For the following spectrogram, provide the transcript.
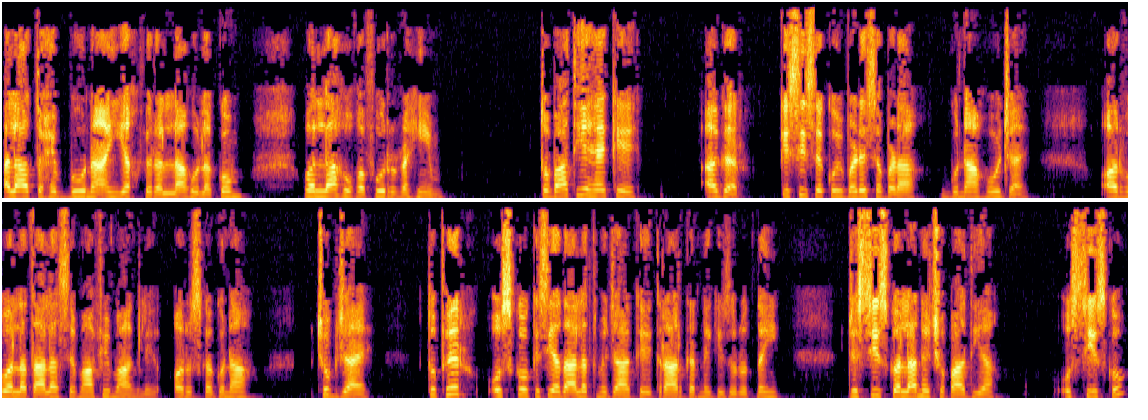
اللہ تحب نہ یغفر اللہ لکم و اللہ غفور الرحیم تو بات یہ ہے کہ اگر کسی سے کوئی بڑے سے بڑا گنا ہو جائے اور وہ اللہ تعالی سے معافی مانگ لے اور اس کا گنا چھپ جائے، تو پھر اس کو کسی عدالت میں جا کے اقرار کرنے کی ضرورت نہیں۔ جس چیز کو اللہ نے چھپا دیا، اس چیز کو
